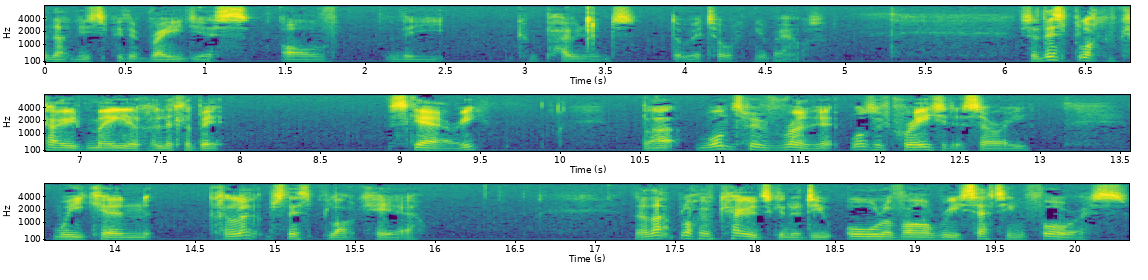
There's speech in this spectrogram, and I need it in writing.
and that needs to be the radius of the component that we're talking about. So this block of code may look a little bit scary, but once we've run it, once we've created it, sorry, we can collapse this block here. Now that block of code is going to do all of our resetting for us.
